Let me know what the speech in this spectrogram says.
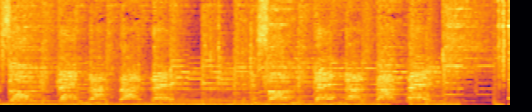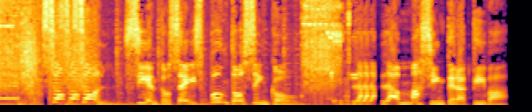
El sol de la tarde. El sol de la tarde. Sol, Sol 106.5. La, la- la más interactiva.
